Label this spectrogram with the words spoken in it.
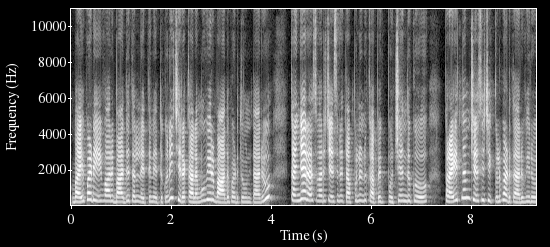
భయపడి వారి బాధ్యతలను ఎత్తినెత్తుకుని చిరకాలము వీరు బాధపడుతూ ఉంటారు. కన్యారాశి వారు చేసిన తప్పులను కప్పిపుచ్చేందుకు ప్రయత్నం చేసి చిక్కులు పడతారు. వీరు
